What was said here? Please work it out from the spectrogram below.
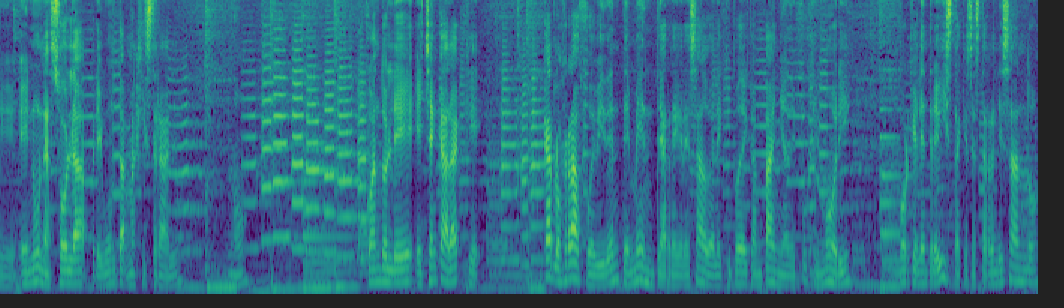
eh, en una sola pregunta magistral, ¿no? Cuando le echa en cara que Carlos Raffo evidentemente ha regresado al equipo de campaña de Fujimori porque la entrevista que se está realizando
